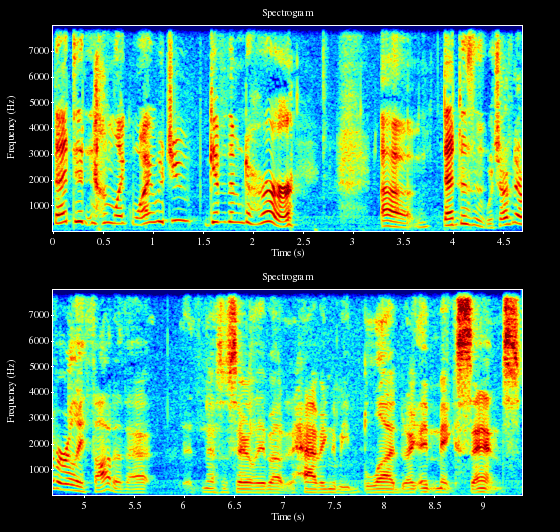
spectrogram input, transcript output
that didn't. I'm like, why would you give them to her? Um, that doesn't. Which I've never really thought of that necessarily about it having to be blood, but it makes sense.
